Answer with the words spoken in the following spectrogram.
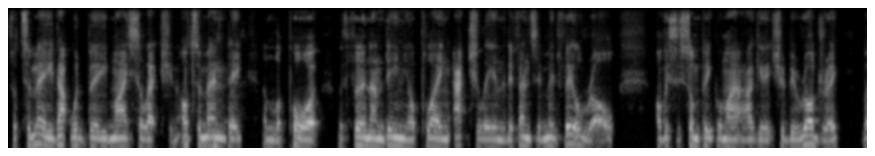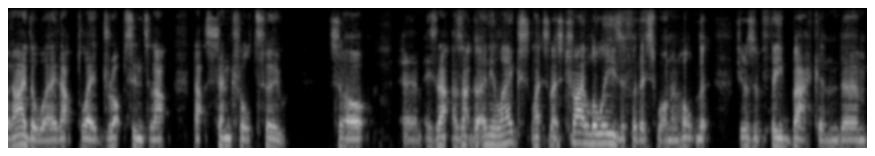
So to me, that would be my selection: Otamendi and Laporte with Fernandinho playing actually in the defensive midfield role. Obviously, some people might argue it should be Rodri, but either way, that player drops into that that central two. So, um, is that has that got any legs? Let's let's try Louisa for this one and hope that she doesn't feed back and um,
